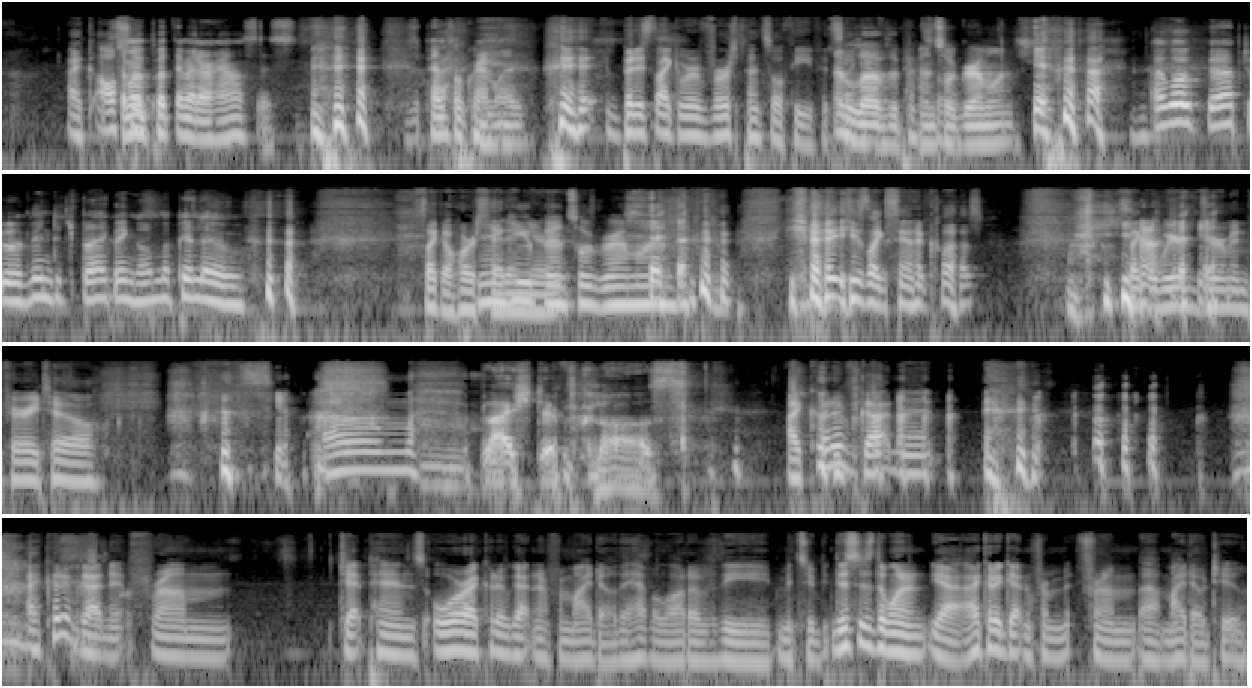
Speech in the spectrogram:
I also, Someone put them in our houses. It's a pencil gremlin. but it's like a reverse pencil thief. It's I like love the pencil gremlins. I woke up to a vintage Blackwing on my pillow. It's like a horse head Thank in you, your. pencil gremlin. yeah, he's like Santa Claus. It's like a weird German fairy tale. Yeah. Um, Bleistift Claus. I could have gotten it. I could have gotten it from Jet Pens, or I could have gotten it from Mido. They have a lot of the Mitsubishi. This is the one. Yeah, I could have gotten from from uh, Mido too.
